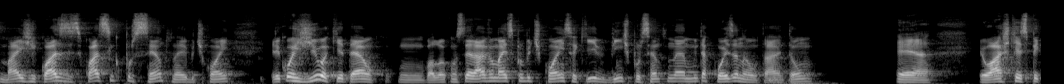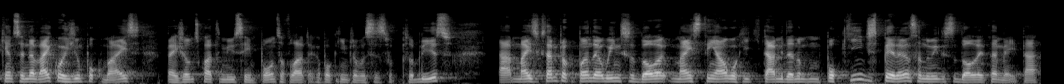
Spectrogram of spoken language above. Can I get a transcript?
mais de quase, quase 5%, né? o Bitcoin, ele corrigiu aqui até um, um valor considerável, mas para o Bitcoin isso aqui, 20% não é muita coisa não, tá? Então, é, eu acho que esse pequeno ainda vai corrigir um pouco mais para a região dos 4.100 pontos, vou falar daqui a pouquinho para vocês sobre isso. Tá? Mas o que está me preocupando é o índice do dólar, mas tem algo aqui que está me dando um pouquinho de esperança no índice do dólar também. Tá?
